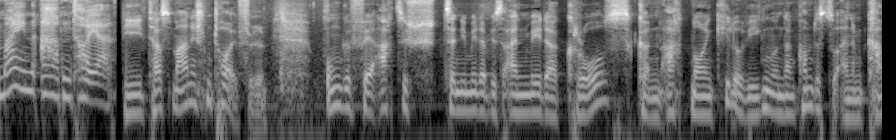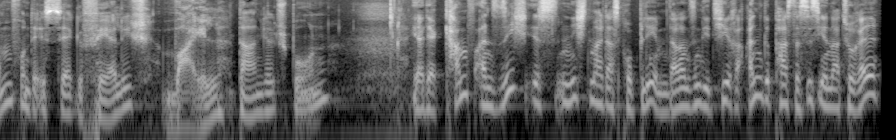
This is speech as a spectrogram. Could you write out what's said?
mein Abenteuer. Die tasmanischen Teufel, ungefähr 80 Zentimeter bis einen Meter groß, können 8, 9 Kilo wiegen und dann kommt es zu einem Kampf und der ist sehr gefährlich, weil, Daniel Spohn, Ja, der Kampf an sich ist nicht mal das Problem. Daran sind die Tiere angepasst. Das ist ihr Naturell.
